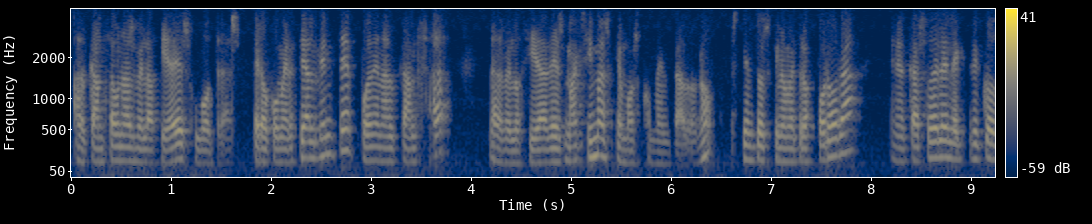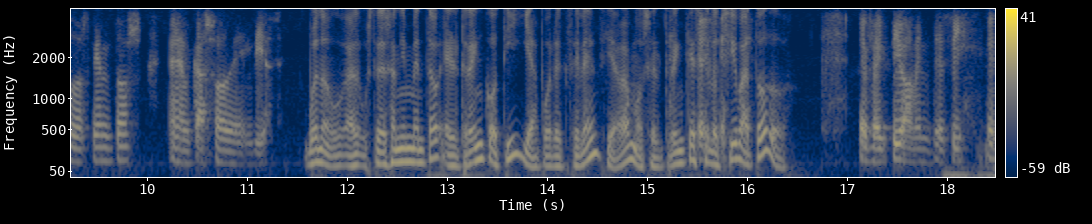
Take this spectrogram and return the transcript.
alcanza unas velocidades u otras. Pero comercialmente pueden alcanzar las velocidades máximas que hemos comentado, ¿no? 300 kilómetros por hora en el caso del eléctrico, 200 en el caso del diésel. Bueno, ustedes han inventado el tren cotilla por excelencia, vamos, el tren que se lo chiva todo. Efectivamente, sí.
